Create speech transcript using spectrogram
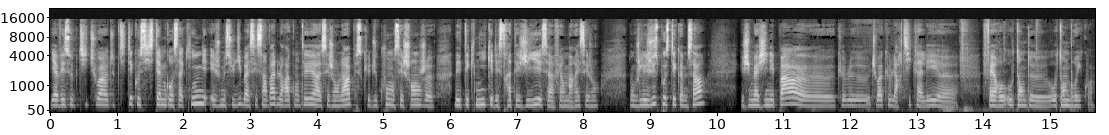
il y avait ce petit tu vois ce petit écosystème gros hacking et je me suis dit bah c'est sympa de le raconter à ces gens-là parce que du coup on s'échange des techniques et des stratégies et ça va faire marrer ces gens. Donc je l'ai juste posté comme ça. Et J'imaginais pas euh, que le tu vois que l'article allait euh, faire autant de autant de bruit quoi.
